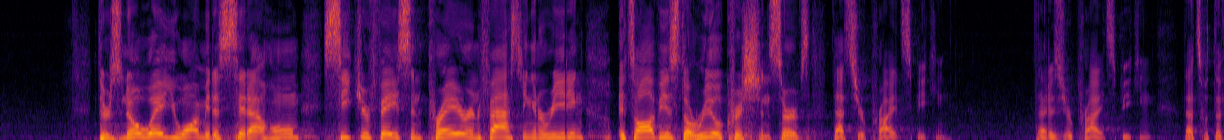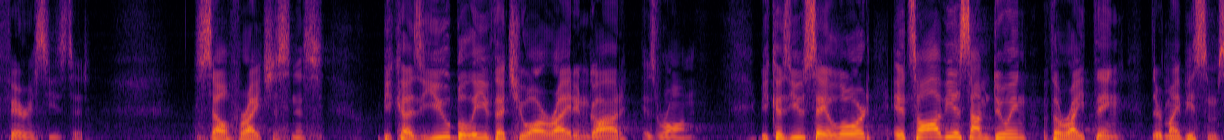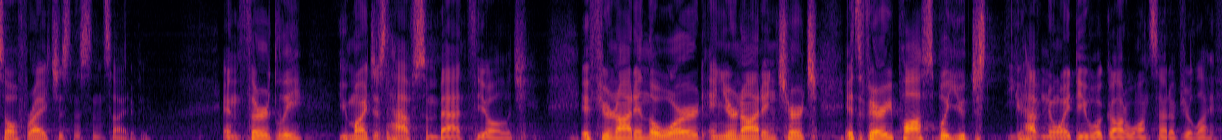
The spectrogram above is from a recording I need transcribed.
There's no way you want me to sit at home, seek your face in prayer and fasting and reading. It's obvious the real Christian serves. That's your pride speaking. That is your pride speaking. That's what the Pharisees did. Self righteousness. Because you believe that you are right and God is wrong. Because you say, Lord, it's obvious I'm doing the right thing. There might be some self righteousness inside of you. And thirdly, you might just have some bad theology if you're not in the word and you're not in church it's very possible you just you have no idea what god wants out of your life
